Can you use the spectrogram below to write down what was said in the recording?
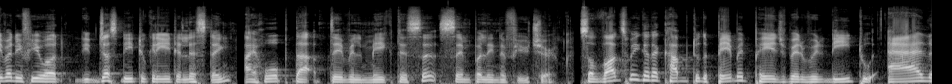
even if you are you just need to create a listing i hope that they will make this uh, simple in the future. So once we're gonna come to the payment page where we need to add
